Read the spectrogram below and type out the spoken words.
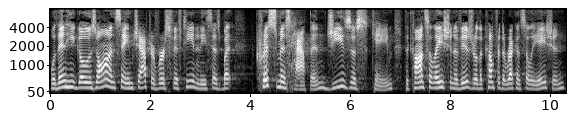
Well, then he goes on, same chapter, verse 15, and he says, But Christmas happened, Jesus came, the consolation of Israel, the comfort, the reconciliation.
